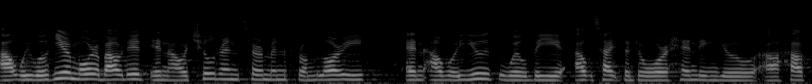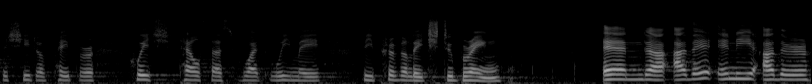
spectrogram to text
Uh, we will hear more about it in our children's sermon from Laurie, and our youth will be outside the door handing you uh, half a sheet of paper which tells us what we may be privileged to bring. And uh, are there any other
